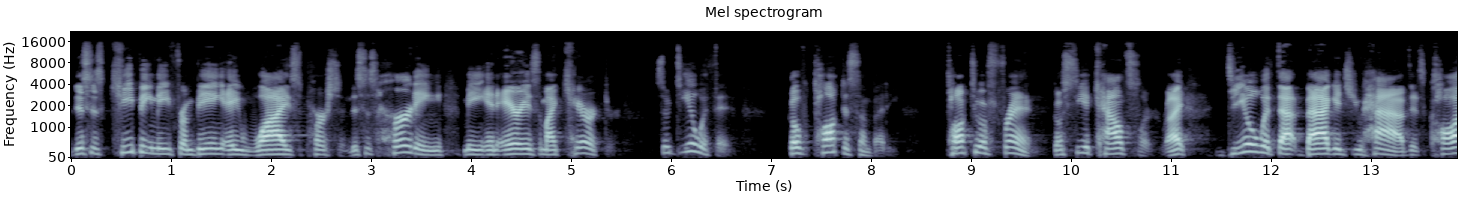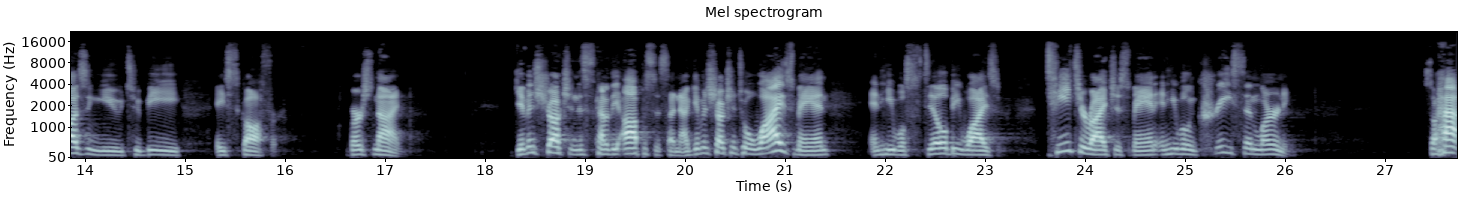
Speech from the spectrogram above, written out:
This is keeping me from being a wise person. This is hurting me in areas of my character. So deal with it. Go talk to somebody. Talk to a friend, go see a counselor, right? deal with that baggage you have that's causing you to be a scoffer. Verse 9 Give instruction, this is kind of the opposite side now. Give instruction to a wise man, and he will still be wiser. Teach a righteous man, and he will increase in learning. So, how,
